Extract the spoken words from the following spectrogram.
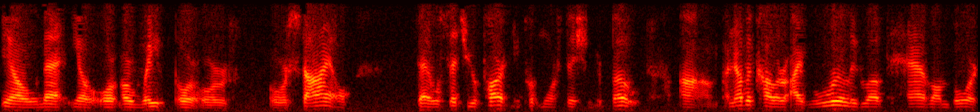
You know that you know or, or weight or or or style that will set you apart and you put more fish in your boat. Um, another color I really love to have on board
